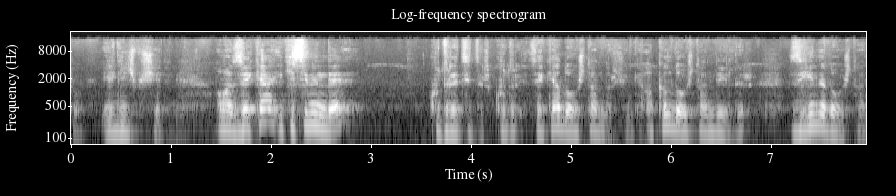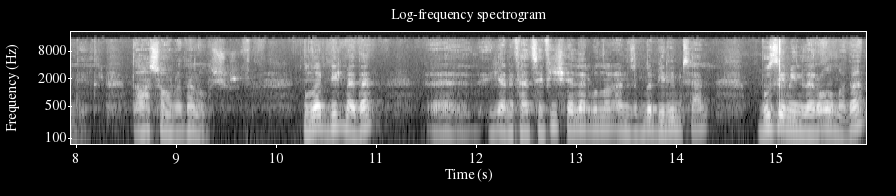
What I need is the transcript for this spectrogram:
çok ilginç bir şeydir. Ama zeka ikisinin de kudretidir. Kudret, zeka doğuştandır çünkü. Akıl doğuştan değildir. Zihin de doğuştan değildir. Daha sonradan oluşur. Bunlar bilmeden e, yani felsefi şeyler bunlar aynı zamanda bilimsel. Bu zeminler olmadan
